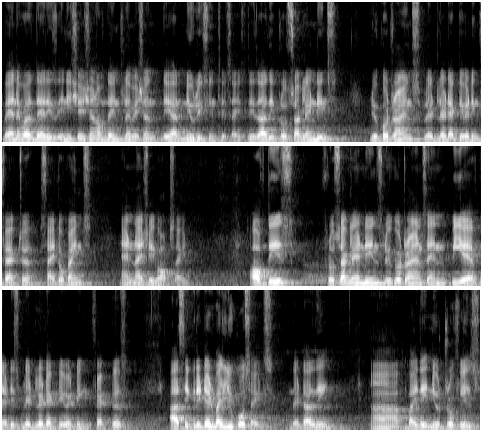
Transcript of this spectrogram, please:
whenever there is initiation of the inflammation, they are newly synthesized. These are the prostaglandins, leukotrienes, platelet activating factor, cytokines and nitric oxide. Of these, prostaglandins, leukotrienes and PAF that is platelet activating factors are secreted by leukocytes that are the uh, by the neutrophils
